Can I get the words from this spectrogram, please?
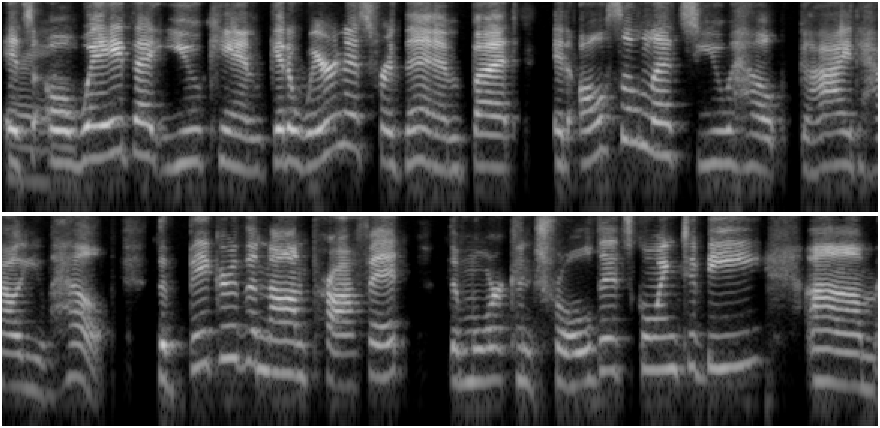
It's right. a way that you can get awareness for them, but it also lets you help guide how you help. The bigger the nonprofit, the more controlled it's going to be. Um,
